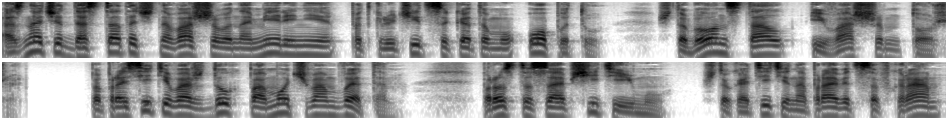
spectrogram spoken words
а значит, достаточно вашего намерения подключиться к этому опыту, чтобы он стал и вашим тоже. Попросите ваш дух помочь вам в этом. Просто сообщите ему, что хотите направиться в храм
